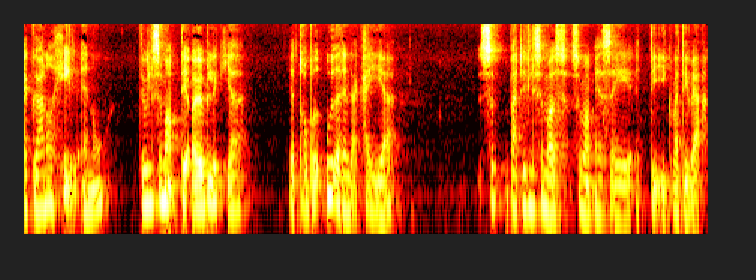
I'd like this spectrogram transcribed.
at gøre noget helt andet. Det var ligesom om det øjeblik, jeg, jeg droppede ud af den der karriere, så var det ligesom også, som om jeg sagde, at det ikke var det værd.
